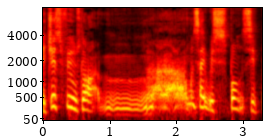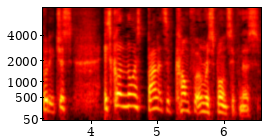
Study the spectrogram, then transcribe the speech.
It just feels like, um, I wouldn't say responsive, but it just, it's got a nice balance of comfort and responsiveness.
